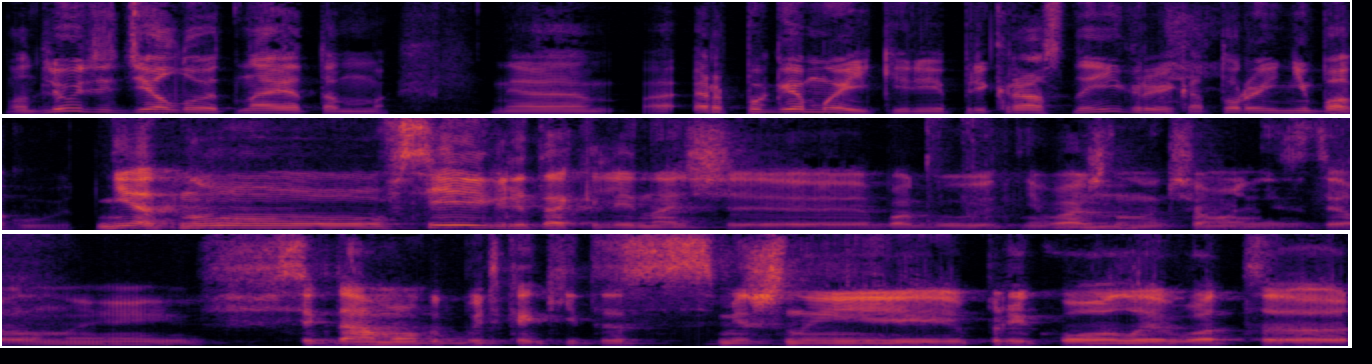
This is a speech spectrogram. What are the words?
Вот люди делают на этом RPG-мейкере прекрасные игры, которые не багуют. Нет, ну, все игры так или иначе багуют, неважно, mm-hmm. на чем они сделаны. Всегда могут быть какие-то смешные приколы. Вот э,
